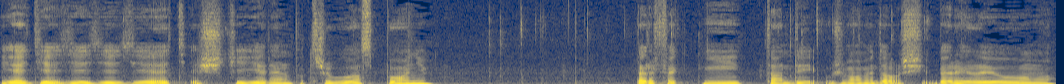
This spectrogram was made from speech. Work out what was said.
Jeď, jeď, jeď, jeď, jeď, ještě jeden potřebuji aspoň. Perfektní, tady už máme další beryllium.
